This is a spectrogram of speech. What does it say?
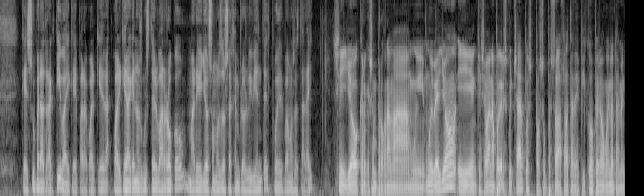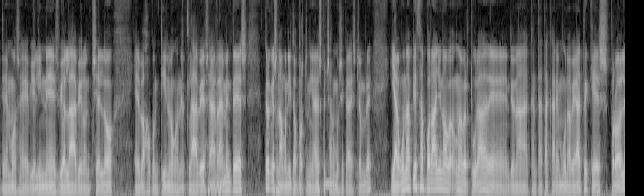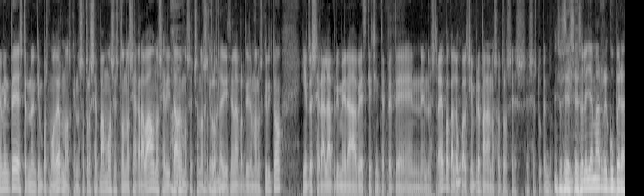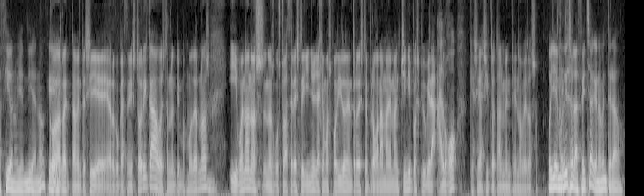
que es súper atractiva y que para cualquiera, cualquiera que nos guste el barroco, Mario y yo somos dos ejemplos vivientes, pues vamos a estar ahí. Sí, yo creo que es un programa muy, muy bello y en que se van a poder escuchar, pues por supuesto la flauta de pico, pero bueno, también tenemos eh, violines, viola, violonchelo, el bajo continuo con el clave, o sea, realmente es creo que es una bonita oportunidad de escuchar música de este hombre. Y alguna pieza por ahí, una, una abertura de, de, una cantata Karemura Beate, que es probablemente estreno en tiempos modernos, que nosotros sepamos esto no se ha grabado, no se ha editado, ah, hemos hecho ah, nosotros la edición a partir del manuscrito, y entonces será la primera vez que se interprete en, en nuestra época, lo cual siempre para nosotros es, es estupendo. Eso se, suele llamar recuperación hoy en día, ¿no? Correctamente, sí, eh, recuperación histórica o estreno en tiempos modernos, y bueno, nos, nos gustó hacer este guiño, ya que hemos podido dentro de este programa de Mancini, pues que hubiera algo que sea así totalmente novedoso. Oye, hemos dicho la fecha que no me he enterado.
